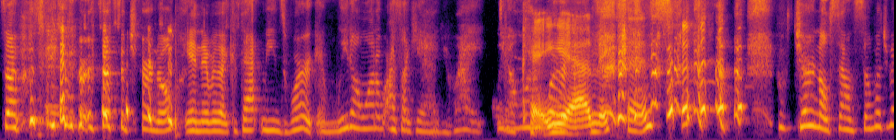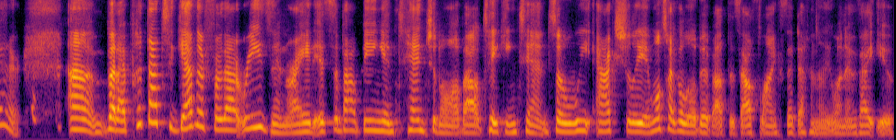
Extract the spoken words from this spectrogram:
So I put together a journal, and they were like, "Because that means work, and we don't want to." I was like, "Yeah, you're right. We don't okay, want to." Yeah, makes sense. journal sounds so much better. Um, but I put that together for that reason, right? It's about being intentional about taking 10. So we actually, and we'll talk a little bit about this offline because I definitely want to invite you.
